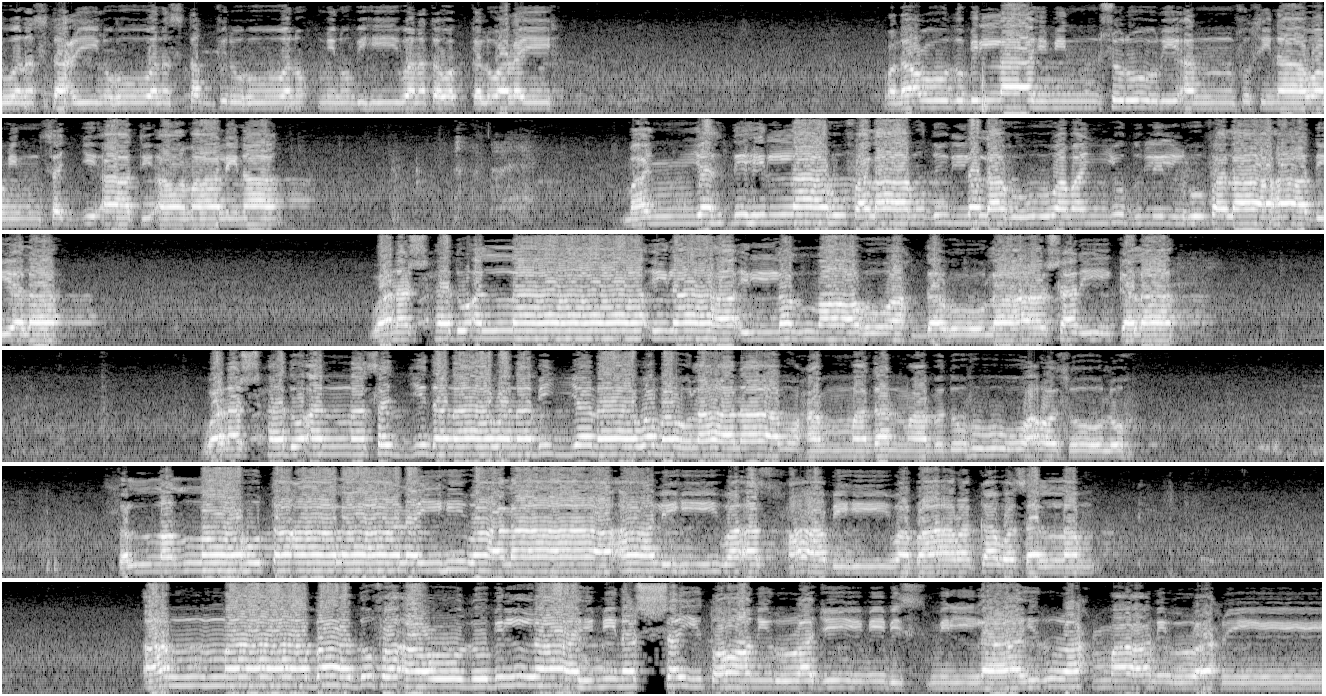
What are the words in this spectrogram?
ونستعينه ونستغفره ونؤمن به ونتوكل عليه ونعوذ بالله من شرور أنفسنا ومن سيئات أعمالنا من يهده الله فلا مضل له ومن يضلله فلا هادي له ونشهد أن لا إله إلا الله وحده لا شريك له. ونشهد أن سيدنا ونبينا ومولانا محمدا عبده ورسوله. صلى الله تعالى عليه وعلى آله وأصحابه وبارك وسلم. أما بعد فأعوذ بالله من الشيطان الرجيم بسم الله الرحمن الرحيم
